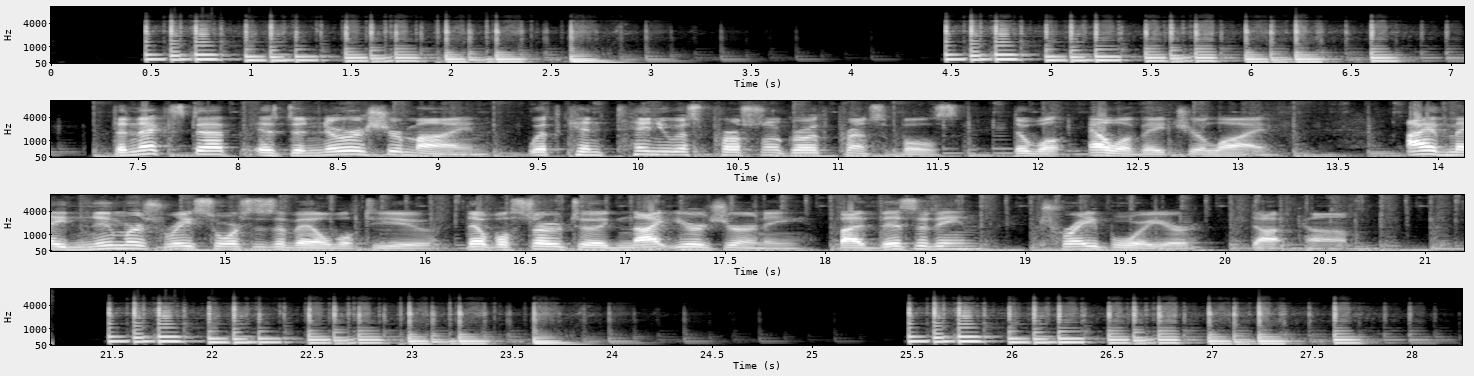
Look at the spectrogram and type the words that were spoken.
The next step is to nourish your mind with continuous personal growth principles that will elevate your life. I have made numerous resources available to you that will serve to ignite your journey by visiting treyboyer.com.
